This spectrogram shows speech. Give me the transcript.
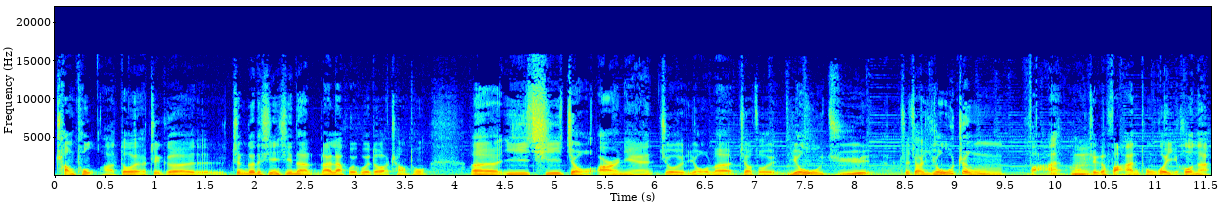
畅通啊，都要这个整个的信息呢，来来回回都要畅通。呃，一七九二年就有了叫做邮局，这叫邮政法案啊。这个法案通过以后呢，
